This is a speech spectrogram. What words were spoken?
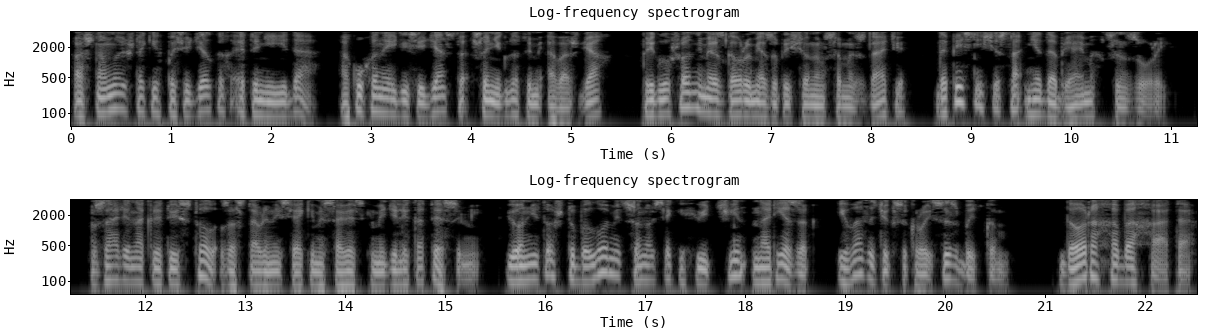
Основное в таких посиделках это не еда, а кухонное диссидентство с анекдотами о вождях, приглушенными разговорами о запрещенном самоиздате, да песни числа неодобряемых цензурой. В зале накрытый стол, заставленный всякими советскими деликатесами, и он не то чтобы ломится, но всяких ветчин, нарезок и вазочек с икрой с избытком. Дорого-бахата.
